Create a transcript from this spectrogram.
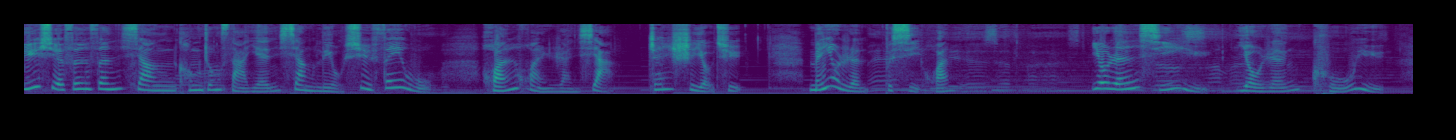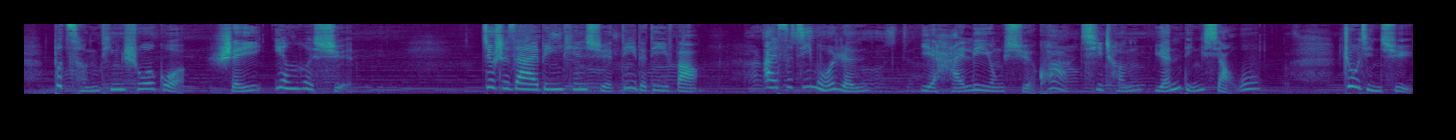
雨雪纷纷，向空中撒盐，像柳絮飞舞，缓缓然下，真是有趣。没有人不喜欢。有人喜雨，有人苦雨，不曾听说过谁厌恶雪。就是在冰天雪地的地方，爱斯基摩人也还利用雪块砌成圆顶小屋，住进去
